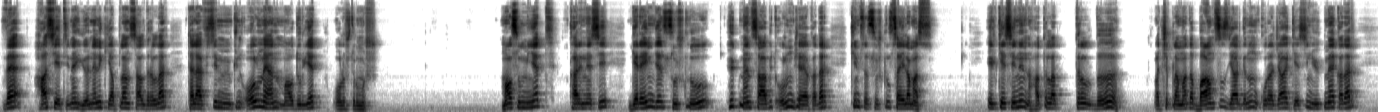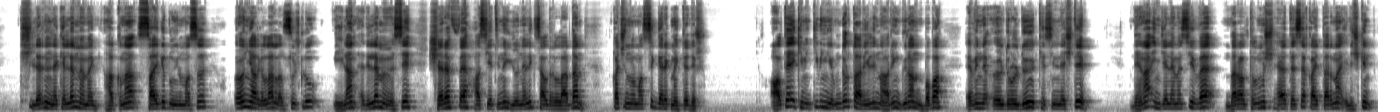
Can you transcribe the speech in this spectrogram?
ve hasiyetine yönelik yapılan saldırılar telafisi mümkün olmayan mağduriyet oluşturmuş. Masumiyet karinesi gereğince suçluluğu hükmen sabit oluncaya kadar kimse suçlu sayılamaz. İlkesinin hatırlatıldığı açıklamada bağımsız yargının kuracağı kesin hükme kadar kişilerin lekelenmeme hakkına saygı duyulması, ön yargılarla suçlu ilan edilememesi, şeref ve hasiyetine yönelik saldırılardan kaçınılması gerekmektedir. 6 Ekim 2024 tarihli Narin Güran baba evinde öldürüldüğü kesinleşti. DNA incelemesi ve daraltılmış HTS kayıtlarına ilişkin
